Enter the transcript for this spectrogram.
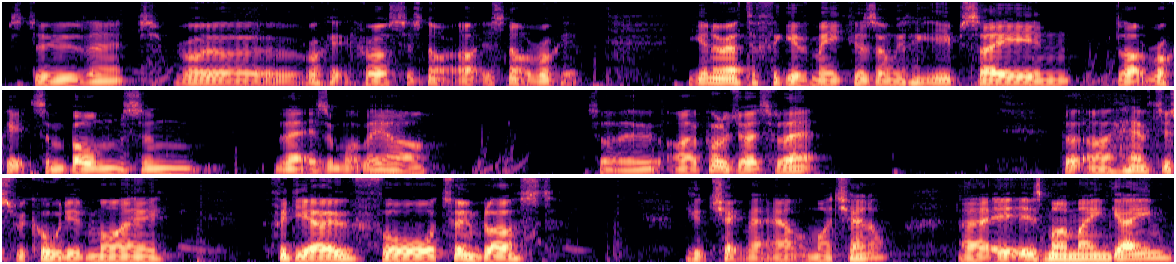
Let's do that. Ro rocket across. It's not. Uh, it's not a rocket. You're going to have to forgive me because I'm going to keep saying like rockets and bombs, and that isn't what they are. So I apologise for that. But I have just recorded my video for Toon Blast. You can check that out on my channel. Uh, it is my main game.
